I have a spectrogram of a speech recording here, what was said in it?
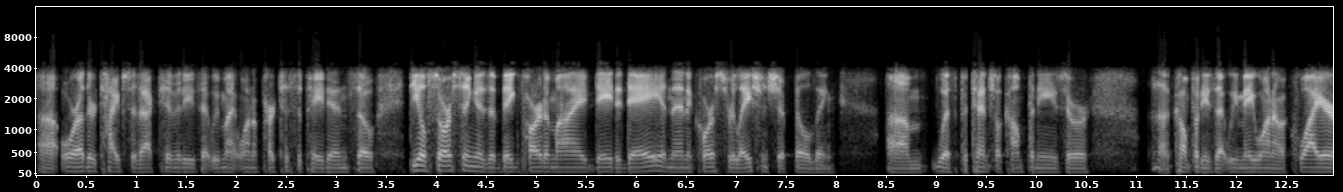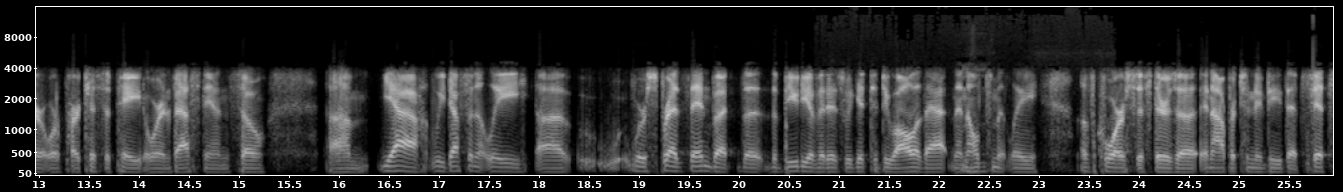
uh, or other types of activities that we might want to participate in. So, deal sourcing is a big part of my day to day, and then, of course, relationship building um, with potential companies or uh, companies that we may want to acquire or participate or invest in. So, um, yeah, we definitely uh, we're spread thin, but the the beauty of it is we get to do all of that, and then mm-hmm. ultimately, of course, if there's a an opportunity that fits,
